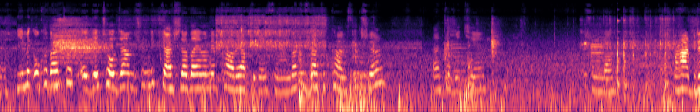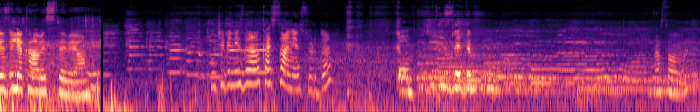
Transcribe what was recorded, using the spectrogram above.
Yemek o kadar çok e, geç olacağını düşündük ki aşağıda dayanamayıp kahve yaptık en sonunda. Kızlar Türk kahvesi içiyor. Ben tabii ki şundan. Bahar Brezilya kahvesi seviyor. Tuğçe beni izlemen kaç saniye sürdü? İzledim. Nasıl olmuş?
